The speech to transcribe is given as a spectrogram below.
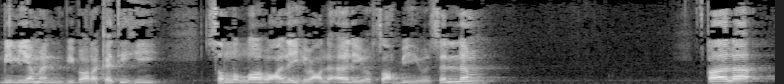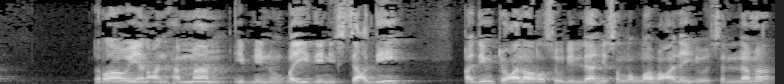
باليمن ببركته صلى الله عليه وعلى آله وصحبه وسلم. قال راويا عن همام ابن نقيد السعدي قدمت على رسول الله صلى الله عليه وسلم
